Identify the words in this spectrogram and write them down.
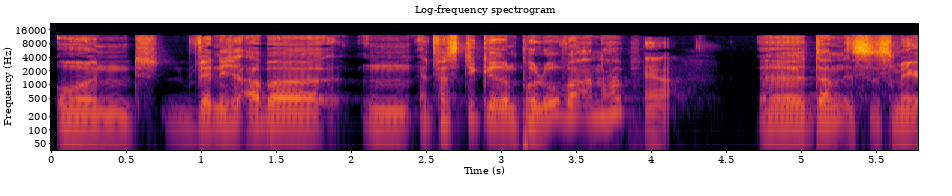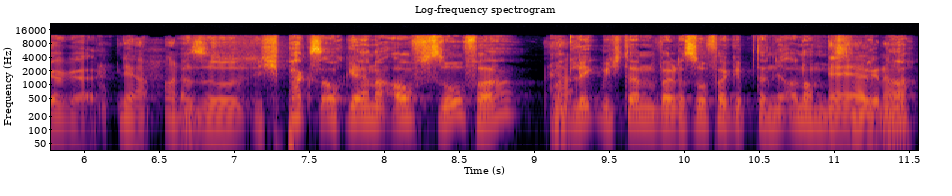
und wenn ich aber einen etwas dickeren Pullover anhab, ja, äh, dann ist es mega geil. ja. Und Also ich pack's auch gerne aufs Sofa und Ja. leg mich dann, weil das Sofa gibt dann ja auch noch ein bisschen ja, mit genau. nach.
